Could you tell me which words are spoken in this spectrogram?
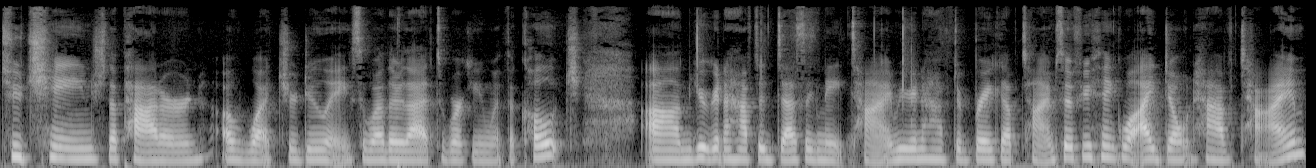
to change the pattern of what you're doing. So, whether that's working with a coach, um, you're going to have to designate time. You're going to have to break up time. So, if you think, well, I don't have time,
